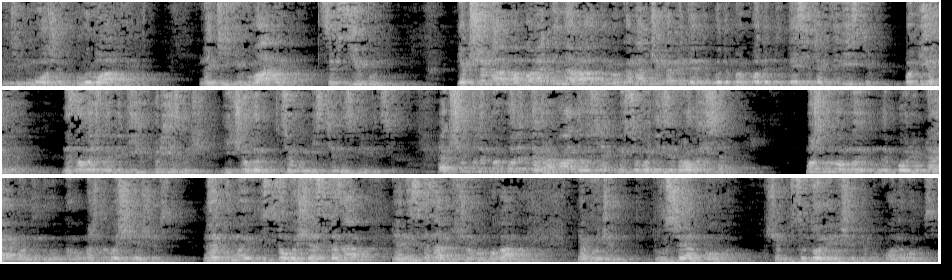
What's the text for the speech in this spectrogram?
який може впливати на дії влади, це всі ми. Якщо на апаратні наради, виконавчі комітети буде проходити 10 активістів, повірте, незалежно від їх прізвищ, нічого в цьому місті не зміниться. А якщо буде проходити громада, ось як ми сьогодні зібралися, можливо, ми не полюбляємо один одного, можливо, ще щось. Ну, я думаю, із того, що я сказав, я не сказав нічого поганого. Я хочу лише одного, щоб судові рішення виконувалися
